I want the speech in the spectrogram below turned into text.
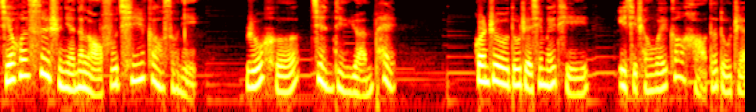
结婚四十年的老夫妻告诉你如何鉴定原配。关注《读者》新媒体，一起成为更好的读者。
